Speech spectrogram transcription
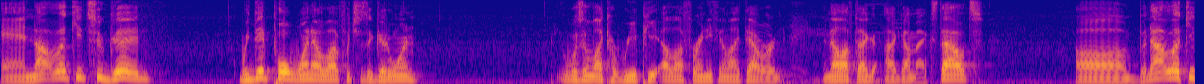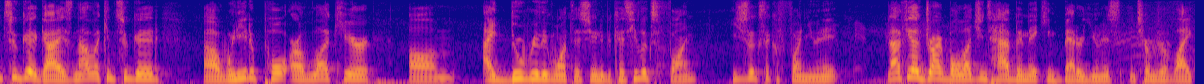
And not looking too good. We did pull one LF, which is a good one. It wasn't like a repeat LF or anything like that, or an LF that I got maxed out. Um, but not looking too good, guys. Not looking too good. Uh, we need to pull our luck here. Um, I do really want this unit because he looks fun. He just looks like a fun unit. And I feel like Dragon Ball Legends have been making better units in terms of like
